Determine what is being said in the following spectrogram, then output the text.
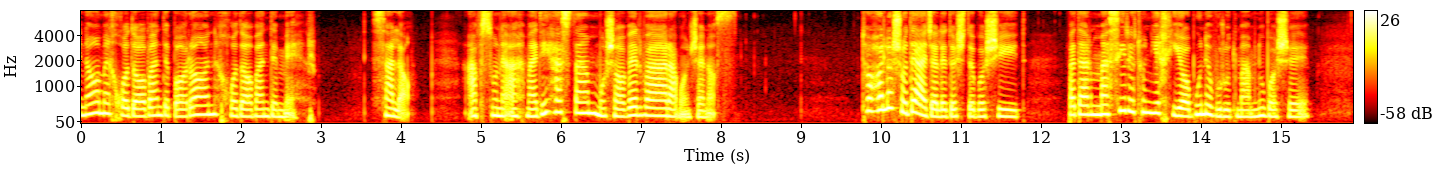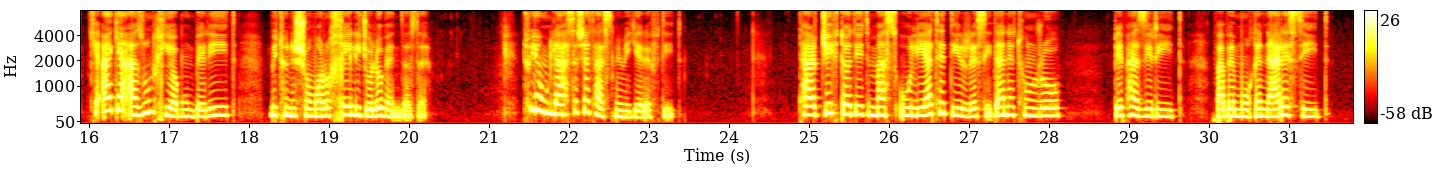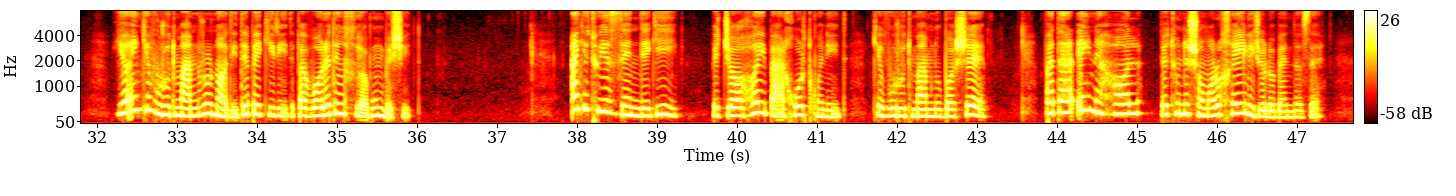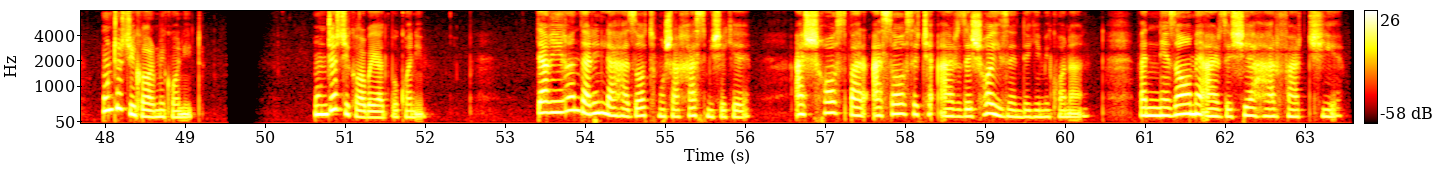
به نام خداوند باران خداوند مهر سلام افسون احمدی هستم مشاور و روانشناس تا حالا شده عجله داشته باشید و در مسیرتون یه خیابون ورود ممنوع باشه که اگه از اون خیابون برید می‌تونه شما رو خیلی جلو بندازه. توی اون لحظه چه تصمیمی گرفتید؟ ترجیح دادید مسئولیت دیر رسیدنتون رو بپذیرید و به موقع نرسید یا اینکه ورود ممنوع رو نادیده بگیرید و وارد این خیابون بشید. اگه توی زندگی به جاهایی برخورد کنید که ورود ممنوع باشه و در عین حال بتونه شما رو خیلی جلو بندازه. اونجا چی کار می‌کنید؟ اونجا چی کار باید بکنیم؟ دقیقا در این لحظات مشخص میشه که اشخاص بر اساس چه ارزش هایی زندگی می‌کنن و نظام ارزشی هر فرد چیه؟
